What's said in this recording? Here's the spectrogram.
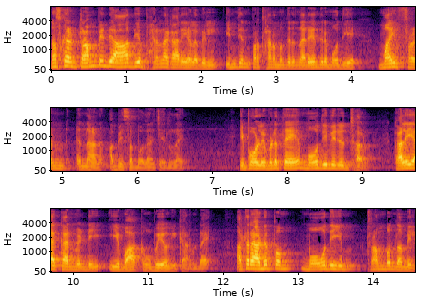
നമസ്കാരം. ട്രംപിന്റെ ആദ്യ ഭരണകാലയളവിൽ ഇന്ത്യൻ പ്രധാനമന്ത്രി നരേന്ദ്രമോദിയെ മൈ ഫ്രണ്ട് എന്നാണ് അഭിസംബോധന ചെയ്തത്. ഇപ്പോൾ ഇവിടുത്തെ മോദി വിരുദ്ധർ കളിയാക്കാൻ വേണ്ടി ഈ വാക്ക് ഉപയോഗിക്കാറുണ്ട്. അത്ര അടുപ്പം മോദിയും ട്രംപും തമ്മിൽ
